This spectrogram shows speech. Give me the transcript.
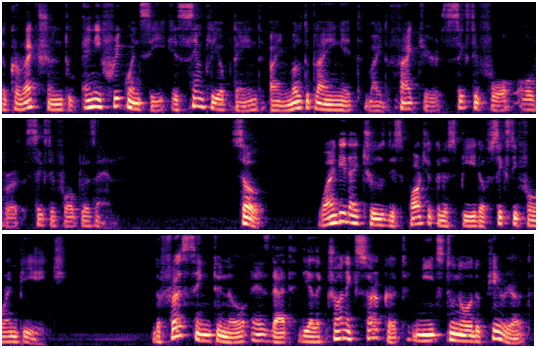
the correction to any frequency is simply obtained by multiplying it by the factor 64 over 64 plus n. So, why did I choose this particular speed of 64 mph? The first thing to know is that the electronic circuit needs to know the period,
